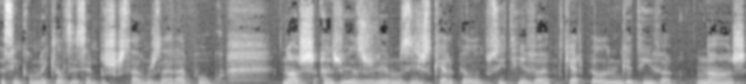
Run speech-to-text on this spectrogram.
assim como naqueles exemplos que estávamos a dar há pouco. Nós, às vezes, vemos isto quer pela positiva, quer pela negativa. Nós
